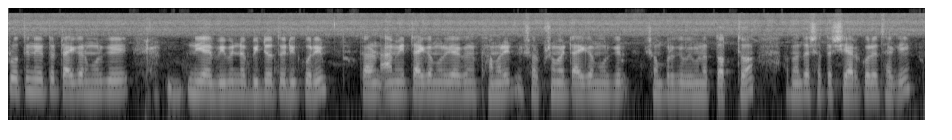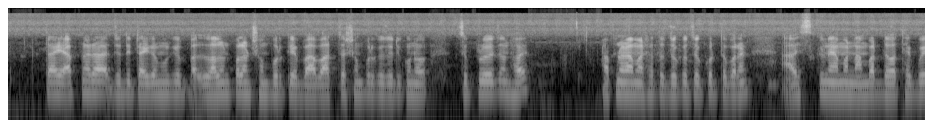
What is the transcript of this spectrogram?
প্রতিনিয়ত টাইগার মুরগি নিয়ে বিভিন্ন ভিডিও তৈরি করি, কারণ আমি টাইগার মুরগির একজন খামারি, সবসময় টাইগার মুরগির সম্পর্কে বিভিন্ন তথ্য আপনাদের সাথে শেয়ার করে থাকি। তাই আপনারা যদি টাইগার মুরগি লালন পালন সম্পর্কে বা বাচ্চা সম্পর্কে যদি কোনো প্রয়োজন হয় আপনারা আমার সাথে যোগাযোগ করতে পারেন। আর স্ক্রিনে আমার নাম্বার দেওয়া থাকবে,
